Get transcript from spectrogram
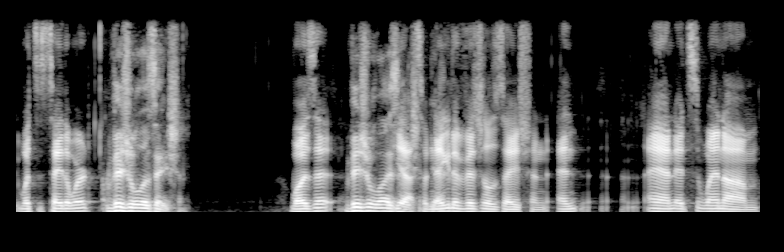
what's it say? The word visualization. Was it visualization? Yeah. So yeah. negative visualization, and and it's when um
